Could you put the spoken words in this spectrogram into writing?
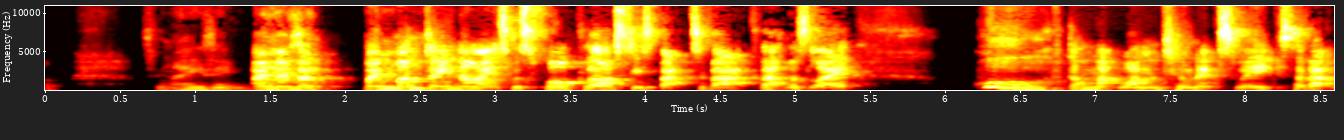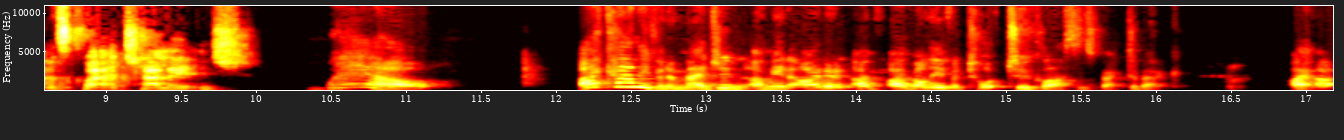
It's amazing. I remember my Monday nights was four classes back to back. That was like, whew, I've done that one until next week. So that was quite a challenge. Wow. I can't even imagine. I mean, I don't. I've, I've only ever taught two classes back to back. I, I,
